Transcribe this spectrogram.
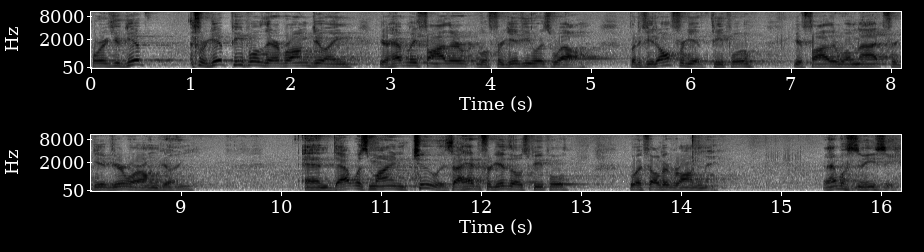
For if you give, forgive people their wrongdoing, your heavenly Father will forgive you as well. But if you don't forgive people, your Father will not forgive your wrongdoing. And that was mine too, is I had to forgive those people who I felt had wronged me. That wasn't easy.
